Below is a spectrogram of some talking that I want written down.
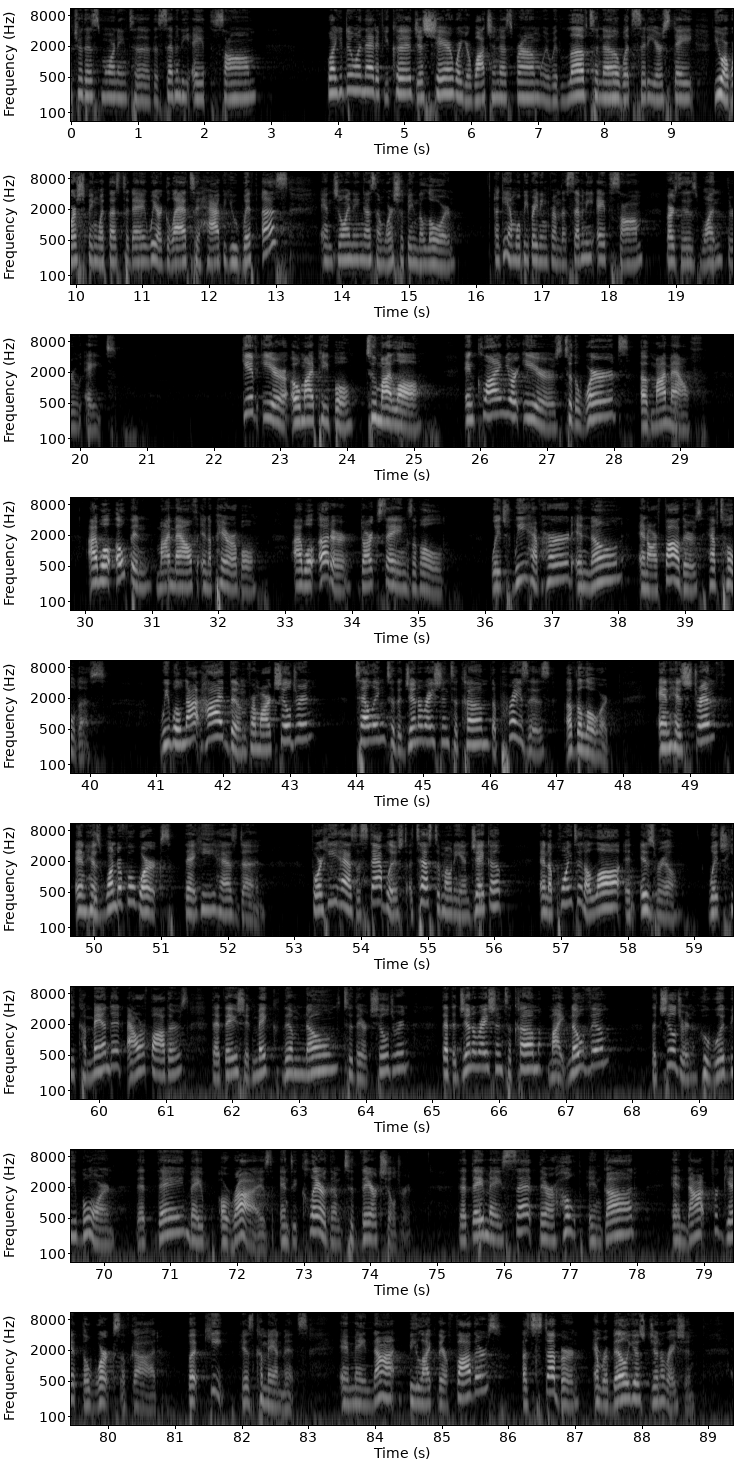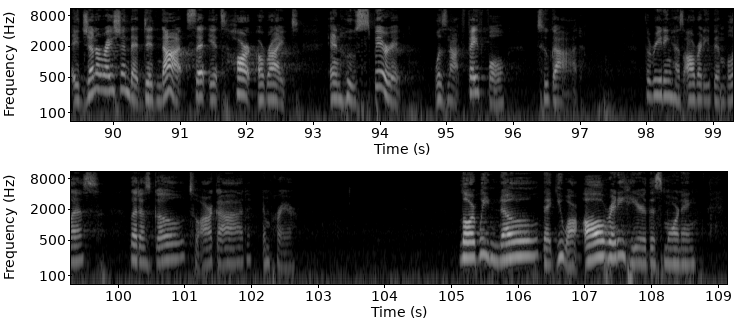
Scripture this morning to the 78th Psalm, while you're doing that, if you could just share where you're watching us from. We would love to know what city or state you are worshiping with us today. We are glad to have you with us and joining us in worshiping the Lord. Again, we'll be reading from the 78th Psalm, verses 1 through 8. Give ear, O my people, to my law. Incline your ears to the words of my mouth. I will open my mouth in a parable. I will utter dark sayings of old, which we have heard and known, and our fathers have told us. We will not hide them from our children, telling to the generation to come the praises of the Lord and his strength and his wonderful works that he has done. For he has established a testimony in Jacob and appointed a law in Israel, which he commanded our fathers that they should make them known to their children, that the generation to come might know them, the children who would be born, that they may arise and declare them to their children, that they may set their hope in God and not forget the works of God, but keep his commandments, and may not be like their fathers, a stubborn and rebellious generation, a generation that did not set its heart aright, and whose spirit was not faithful to God. The reading has already been blessed. Let us go to our God in prayer. Lord, we know that you are already here this morning.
